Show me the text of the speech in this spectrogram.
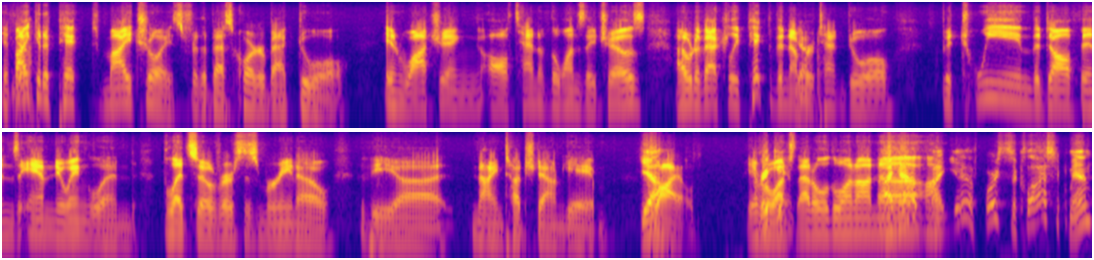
If I could have picked my choice for the best quarterback duel in watching all ten of the ones they chose, I would have actually picked the number Yeah. ten duel between the Dolphins and New England, Bledsoe versus Marino, the uh, nine touchdown game. Yeah, Wild. You ever Great watch game. that old one on? Uh, I have. on- I, yeah, of course, it's a classic, man.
